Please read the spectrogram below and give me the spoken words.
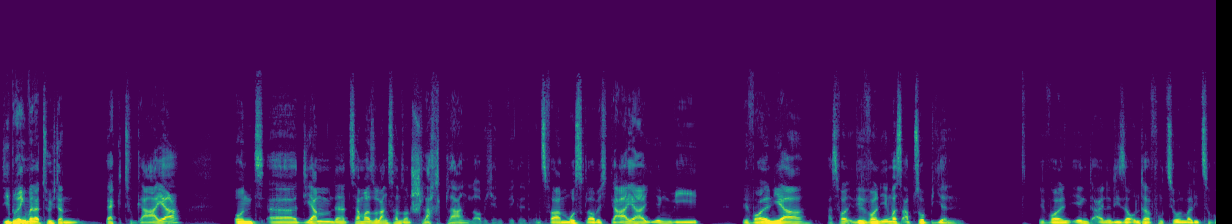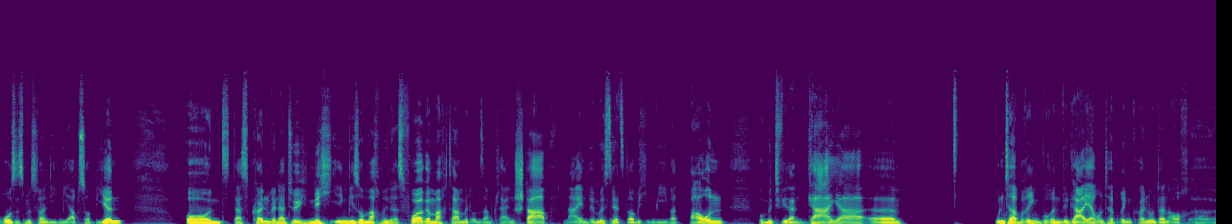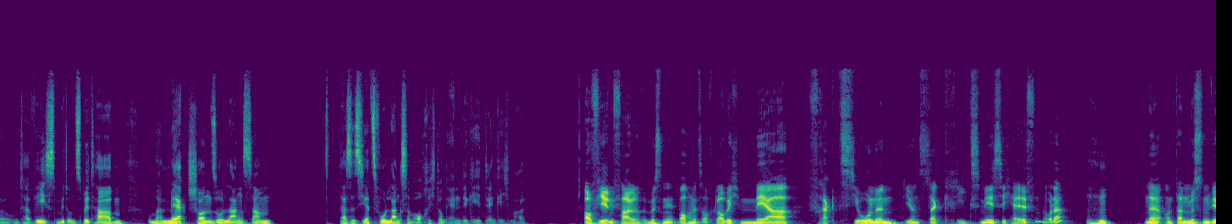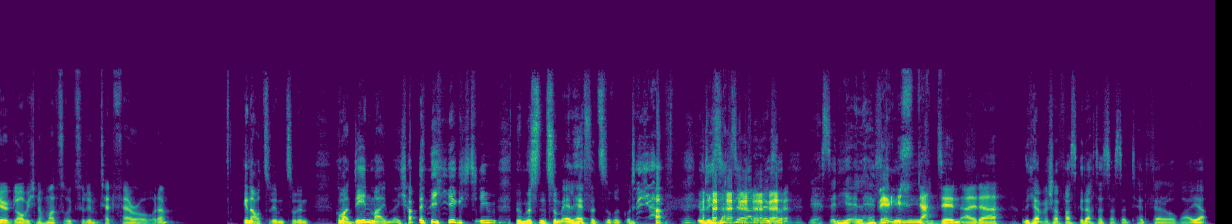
Die bringen wir natürlich dann back to Gaia. Und äh, die haben, jetzt haben wir so langsam so einen Schlachtplan, glaube ich, entwickelt. Und zwar muss, glaube ich, Gaia irgendwie, wir wollen ja, was wollen, wir wollen irgendwas absorbieren. Wir wollen irgendeine dieser Unterfunktionen, weil die zu groß ist, müssen wir die irgendwie absorbieren. Und das können wir natürlich nicht irgendwie so machen, wie wir das vorher gemacht haben mit unserem kleinen Stab. Nein, wir müssen jetzt, glaube ich, irgendwie was bauen, womit wir dann Gaia äh, unterbringen, worin wir Gaia unterbringen können und dann auch äh, äh unterwegs mit uns mithaben. Und man merkt schon so langsam, dass es jetzt wohl langsam auch Richtung Ende geht, denke ich mal. Auf jeden Fall. Und wir müssen, brauchen jetzt auch, glaube ich, mehr Fraktionen, die uns da kriegsmäßig helfen, oder? Mhm. Ne? Und dann müssen wir, glaube ich, nochmal zurück zu dem Ted Farrow, oder? Genau, zu dem, zu den, guck mal, den meinen wir. Ich habe nämlich hier geschrieben, wir müssen zum El Hefe zurück. Und ich habe, ich saß ja gerade so, wer ist denn hier El Hefe Wer gewesen? ist das denn, Alter? Und ich habe mir schon fast gedacht, dass das dann Ted Farrow war, ja.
